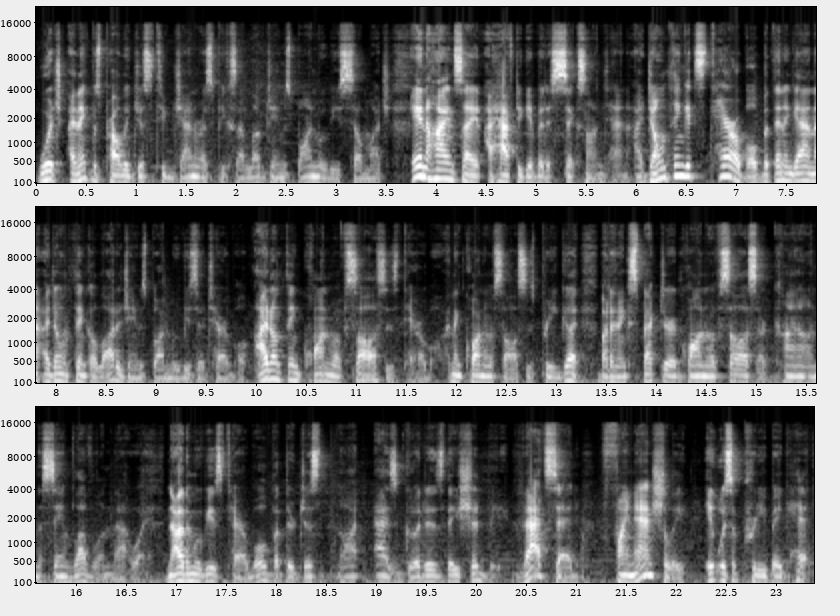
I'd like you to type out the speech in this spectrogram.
which I think was probably just too generous because I love James Bond movies so much. In hindsight, I have to give it a 6 on 10. I don't think it's terrible, but then again, I don't think a lot of James Bond movies are terrible. I don't think Quantum of Solace is terrible. I think Quantum of Solace is pretty good, but I think Spectre and Quantum of Solace are kind of on the same level in that way. Neither movie is terrible, but they're just not as good as they should be. That said, financially, it was a pretty big hit.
